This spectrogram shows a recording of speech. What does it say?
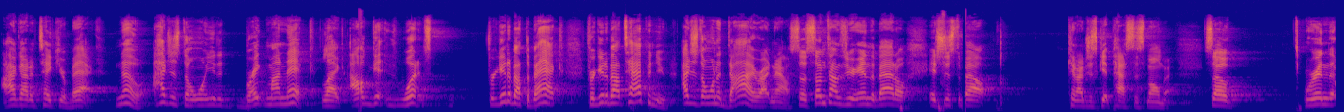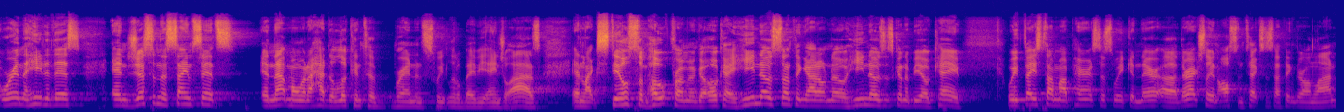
I got to take your back. No, I just don't want you to break my neck. Like, I'll get what's Forget about the back. Forget about tapping you. I just don't want to die right now. So sometimes you're in the battle. It's just about, can I just get past this moment? So we're in the, we're in the heat of this. And just in the same sense, in that moment, I had to look into Brandon's sweet little baby angel eyes and like steal some hope from him and go, okay, he knows something I don't know. He knows it's going to be okay. We FaceTime my parents this week, and they're, uh, they're actually in Austin, Texas. I think they're online.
